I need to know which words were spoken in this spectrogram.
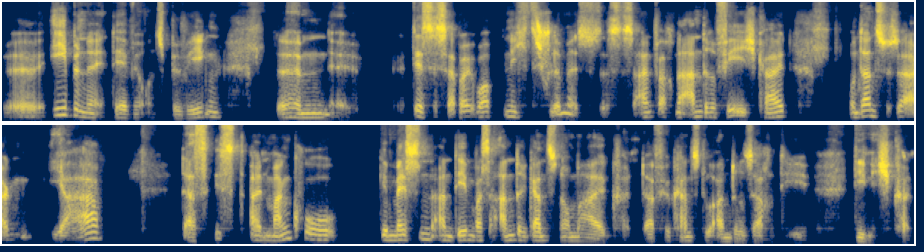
äh, Ebene, in der wir uns bewegen. Ähm, das ist aber überhaupt nichts Schlimmes. Das ist einfach eine andere Fähigkeit. Und dann zu sagen, ja, das ist ein Manko gemessen an dem, was andere ganz normal können. Dafür kannst du andere Sachen, die, die nicht können.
